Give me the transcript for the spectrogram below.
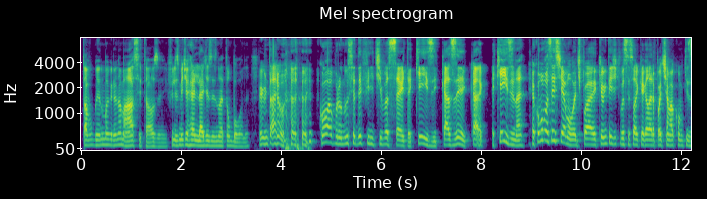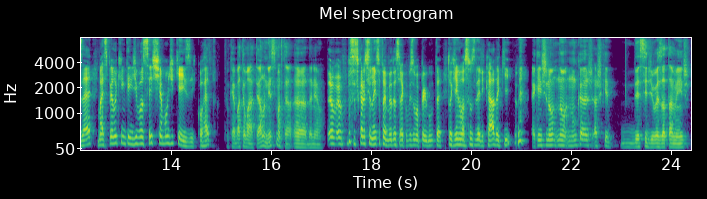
tava ganhando uma grana massa e tal. Né? Infelizmente a realidade às vezes não é tão boa, né? Perguntaram qual a pronúncia definitiva certa? Case, case, ca... é case, né? É como vocês chamam, é, tipo, é que eu entendi que vocês falam que a galera pode chamar como quiser, mas pelo que entendi, vocês chamam de case, correto? Tu quer bater o martelo nesse martelo, uh, Daniel? Eu, eu, vocês ficaram em silêncio, eu falei, meu Deus, será que eu fiz uma pergunta? Toquei num assunto delicado aqui. É que a gente não, não, nunca, acho que, decidiu exatamente.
